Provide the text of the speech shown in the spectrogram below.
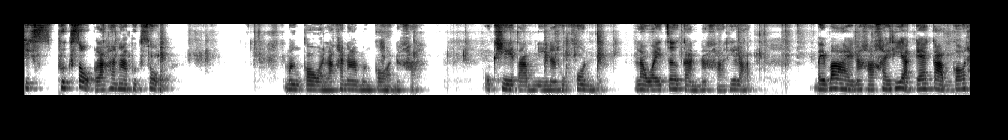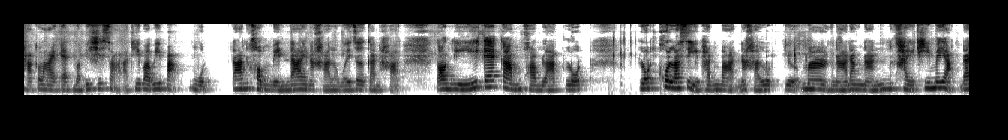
พิกพฤกษกลัคนาพฤกษกมังกรลัคนามังกรนะคะ โอเคตามนี้นะทุกคนเราไว้เจอกันนะคะที่รักบายบายนะคะ ใครที่อยากแก้กรรมก็ทักไลน์แอดบาร์บี้ชิสาที่บาร์บี้ปักหมุดด้านคอมเมนต์ได้นะคะ เราไว้เจอกันค่ะ ตอนนี้แก้กรรมความรักลดลดคนละ 4,000 บาทนะคะ ลดเยอะมากนะ ดังนั้นใครที่ไม่อยากได้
